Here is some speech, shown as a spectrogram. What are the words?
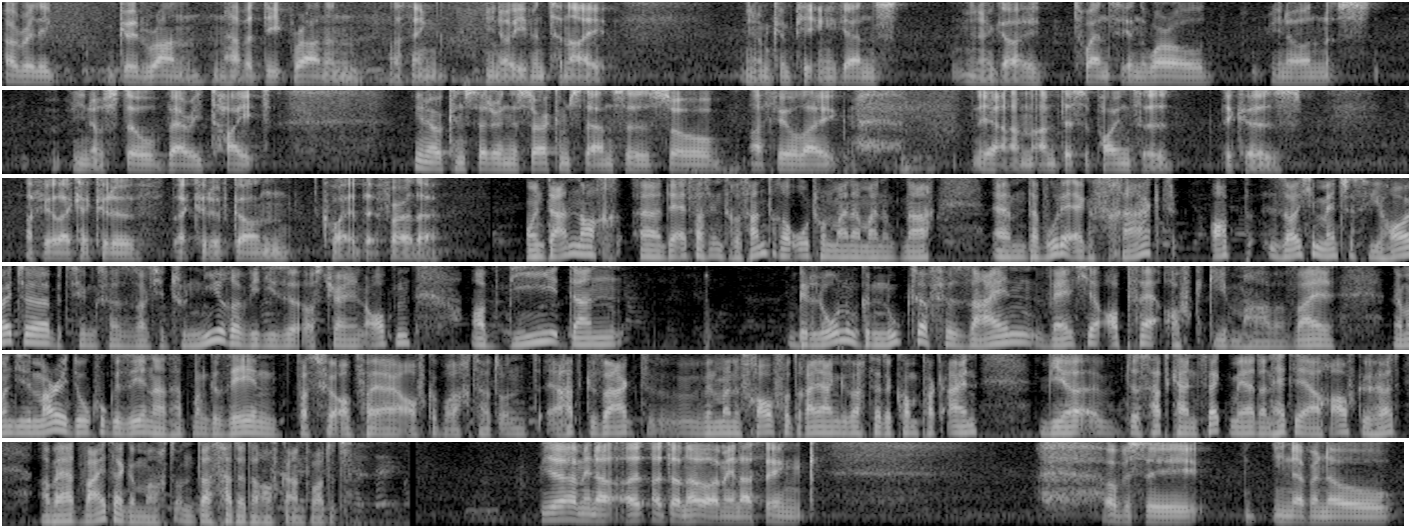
a really good run and have a deep run, and I think you know even tonight, you know I'm competing against you know a guy 20 in the world, you know, and it's you know still very tight you know, considering the circumstances. So I feel like, yeah, I'm, I'm disappointed because I feel like I could have, I could have gone quite a bit further. Und dann noch äh, der etwas interessantere O-Ton meiner Meinung nach. Ähm, da wurde er gefragt, ob solche Matches wie heute, beziehungsweise solche Turniere wie diese Australian Open, ob die dann Belohnung genug dafür sein, welche Opfer er aufgegeben habe. Weil wenn man diese Murray-Doku gesehen hat, hat man gesehen, was für Opfer er aufgebracht hat. Und er hat gesagt, wenn meine Frau vor drei Jahren gesagt hätte, komm, pack ein, wir, das hat keinen Zweck mehr, dann hätte er auch aufgehört. Aber er hat weitergemacht und das hat er darauf geantwortet. Yeah, I mean, I, I don't know. I mean, I think obviously you never know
